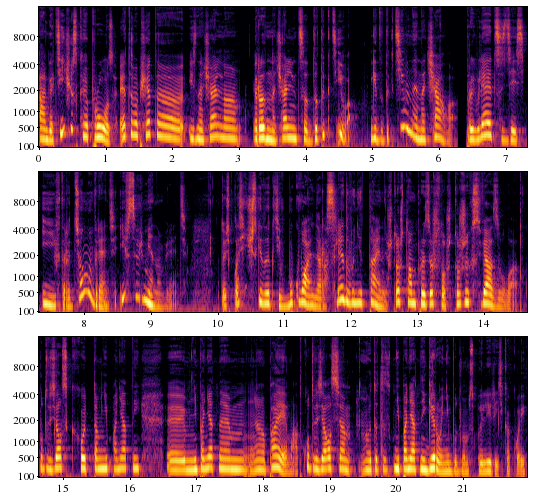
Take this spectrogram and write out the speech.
А готическая проза — это вообще-то изначально родоначальница детектива. И детективное начало проявляется здесь и в традиционном варианте, и в современном варианте. То есть классический детектив, буквально расследование тайны, что же там произошло, что же их связывало, откуда взялся какой-то там непонятный, э, непонятная э, поэма, откуда взялся вот этот непонятный герой, не буду вам спойлерить какой.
